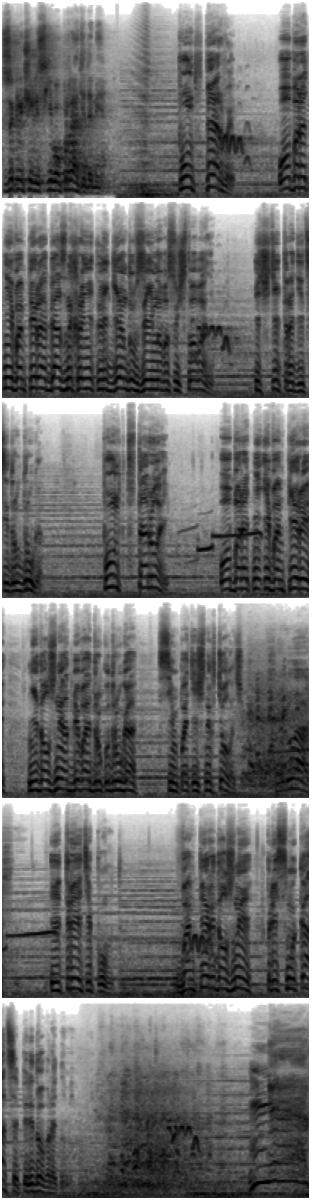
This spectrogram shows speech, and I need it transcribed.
заключили с его прадедами. Пункт первый. Оборотни и вампиры обязаны хранить легенду взаимного существования и чтить традиции друг друга. Пункт второй. Оборотни и вампиры не должны отбивать друг у друга симпатичных телочек. Согласен. И третий пункт. Вампиры должны присмыкаться перед оборотнями. Нет!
